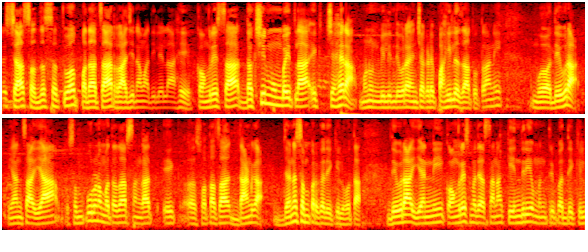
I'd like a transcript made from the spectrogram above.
काँग्रेसच्या सदस्यत्व पदाचा राजीनामा दिलेला आहे. काँग्रेसचा दक्षिण मुंबईतला एक चेहरा म्हणून मिलिंद देवरा यांच्याकडे पाहिलं जात होतं आणि देवरा यांचा या संपूर्ण मतदारसंघात एक स्वतःचा दांडगा जनसंपर्क देखील होता. देवरा यांनी काँग्रेसमध्ये असताना केंद्रीय मंत्रिपद देखील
